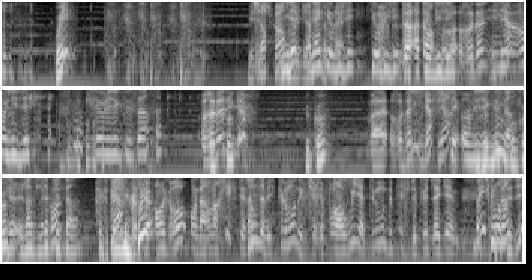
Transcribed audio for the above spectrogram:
Oui Bichard, je peux Il est- Mec, c'est obligé, c'est obligé. Attends, C'est obligé. re- redonne une C'est gap. obligé. C'est obligé que c'est ça. Redonne une gap. De quoi? Bah, redonne une gap. C'est obligé que c'est ça. Pourquoi Je- J'en suis sûr que c'est ça. Parce que en gros, on a remarqué que t'es gentil avec tout le monde et que tu réponds à oui à tout le monde depuis le début de la game. Oui, du coup, on s'est dit,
